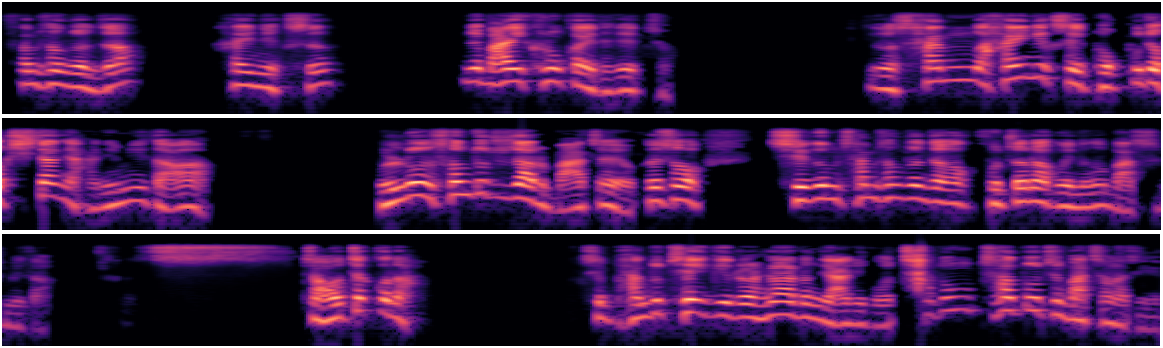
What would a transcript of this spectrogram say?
삼성전자, 하이닉스, 이제 마이크론까지 되겠죠. 삼, 하이닉스의 독보적 시장이 아닙니다. 물론 선두주자는 맞아요. 그래서 지금 삼성전자가 고전하고 있는 건 맞습니다. 자, 어쨌거나, 지금 반도체 얘기를 하려는 게 아니고, 자동차도 지금 마찬가지예요.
